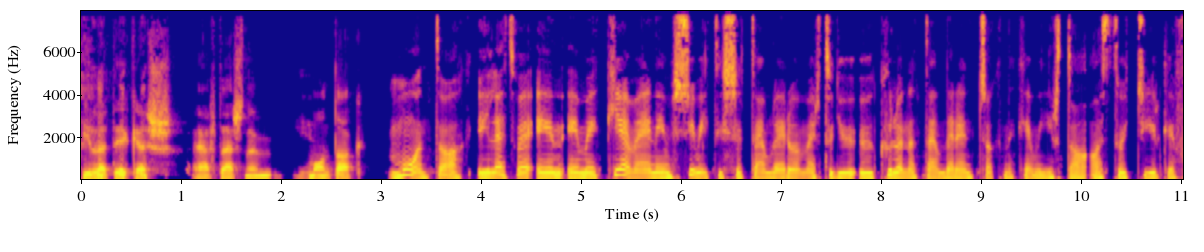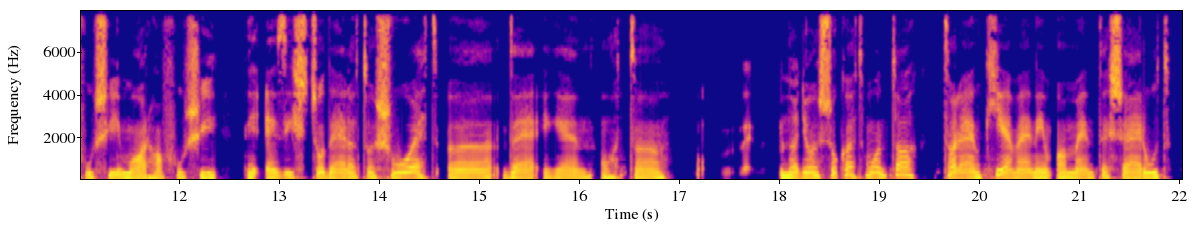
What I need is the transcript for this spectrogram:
illetékes elvtársnő mondtak? Mondtak, illetve én, én még kiemelném Simit is a Tumblrről, mert hogy ő, ő külön a Tumblren csak nekem írta azt, hogy csirkefusi, marhafusi, ez is csodálatos volt, de igen, ott nagyon sokat mondtak, talán kiemelném a mentesárút, a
